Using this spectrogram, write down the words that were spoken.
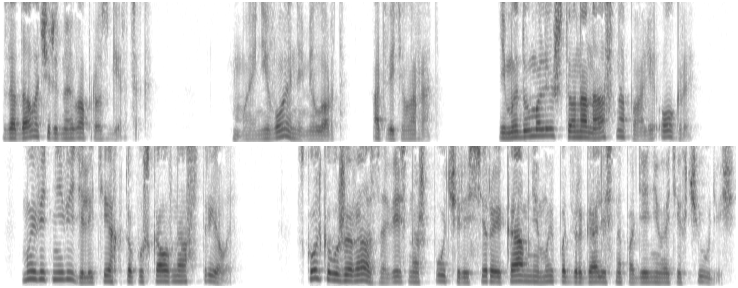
Задал очередной вопрос герцог. «Мы не воины, милорд», — ответил Арат. «И мы думали, что на нас напали огры. Мы ведь не видели тех, кто пускал в нас стрелы. Сколько уже раз за весь наш путь через серые камни мы подвергались нападению этих чудищ.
